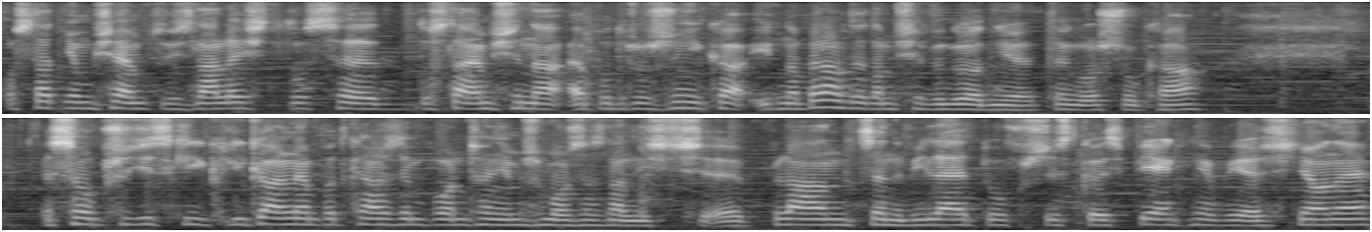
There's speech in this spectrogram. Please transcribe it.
ostatnio musiałem coś znaleźć, to se dostałem się na e-podróżnika i naprawdę tam się wygodnie tego szuka. Są przyciski klikalne pod każdym połączeniem, że można znaleźć e, plan, cen biletów, wszystko jest pięknie wyjaśnione.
